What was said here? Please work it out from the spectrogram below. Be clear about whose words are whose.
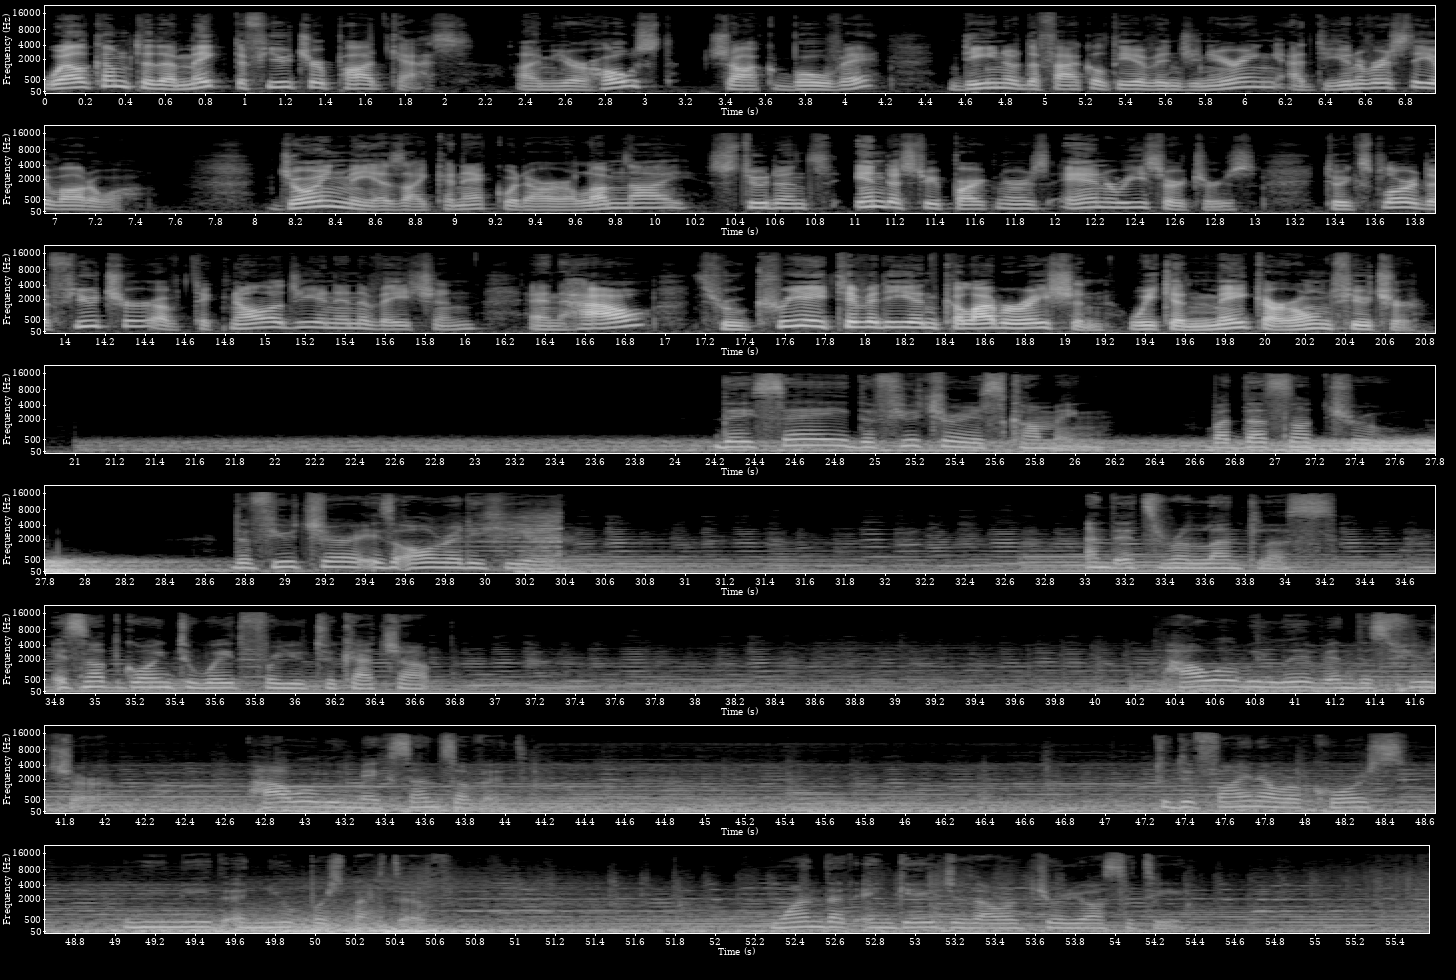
Speaker 1: Welcome to the Make the Future podcast. I'm your host, Jacques Beauvais, Dean of the Faculty of Engineering at the University of Ottawa. Join me as I connect with our alumni, students, industry partners, and researchers to explore the future of technology and innovation and how, through creativity and collaboration, we can make our own future.
Speaker 2: They say the future is coming, but that's not true. The future is already here. And it's relentless. It's not going to wait for you to catch up. How will we live in this future? How will we make sense of it? To define our course, we need a new perspective. One that engages our curiosity,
